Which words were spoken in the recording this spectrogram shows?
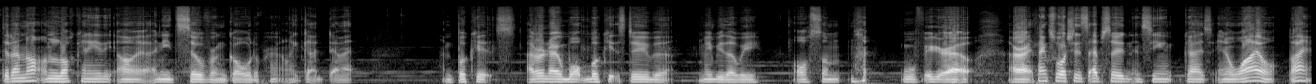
Did I not unlock any of the... Oh, I need silver and gold apparently. God damn it. And buckets. I don't know what buckets do, but maybe they'll be awesome. we'll figure out. Alright, thanks for watching this episode and see you guys in a while. Bye.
